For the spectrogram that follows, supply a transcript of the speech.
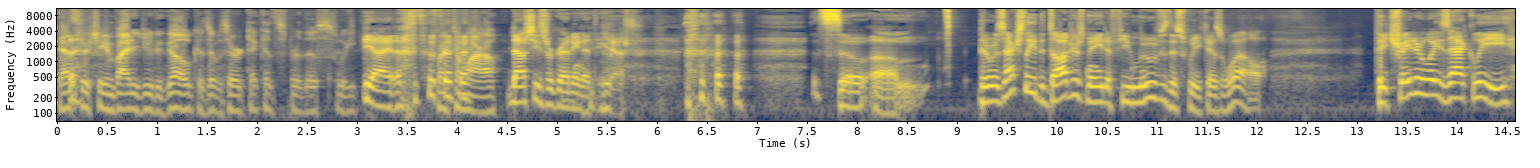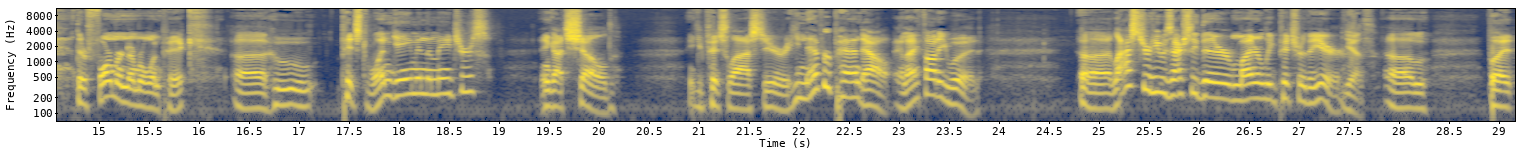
after she invited you to go because it was her tickets for this week Yeah, I know. for tomorrow. now she's regretting it. yes. So um, there was actually the Dodgers made a few moves this week as well. They traded away Zach Lee, their former number one pick, uh, who pitched one game in the majors and got shelled. I think he pitched last year. He never panned out, and I thought he would. Uh, last year, he was actually their minor league pitcher of the year. Yes. But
